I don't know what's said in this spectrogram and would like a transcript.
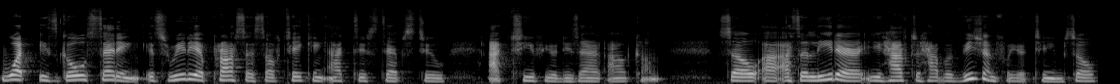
what is goal setting? It's really a process of taking active steps to achieve your desired outcome. So, uh, as a leader, you have to have a vision for your team. So,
